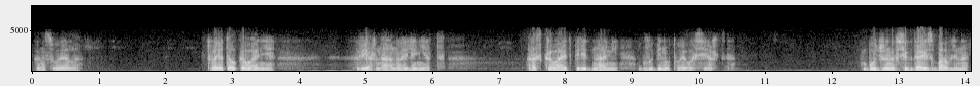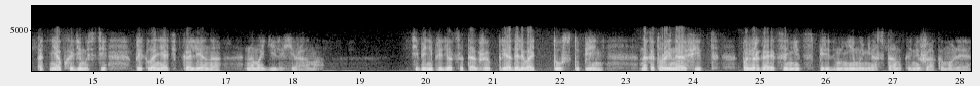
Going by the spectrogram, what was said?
Консуэла, твое толкование, верно оно или нет, раскрывает перед нами глубину твоего сердца. Будь же навсегда избавлена от необходимости преклонять колено на могиле Хирама. Тебе не придется также преодолевать ту ступень, на которой Неофит повергается ниц перед мнимыми останками Жака Моле,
